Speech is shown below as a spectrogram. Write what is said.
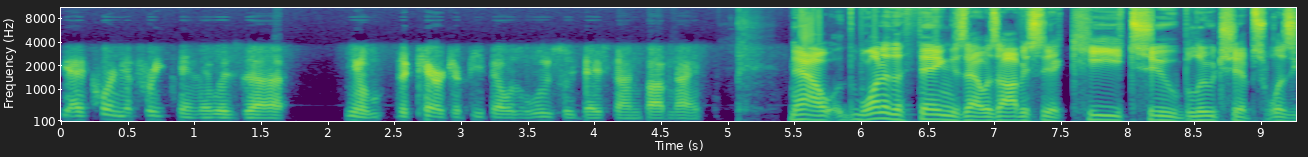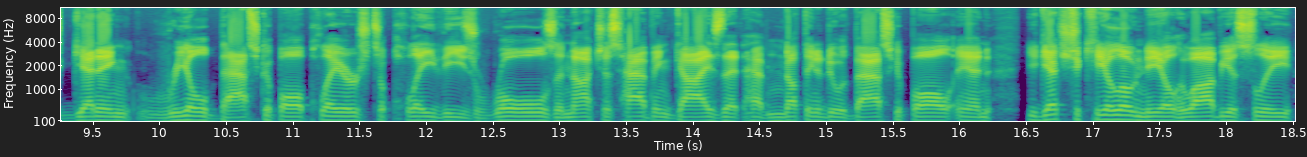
yeah, according to Friedkin, it was uh, you know the character Pete Bell was loosely based on Bob Knight. Now, one of the things that was obviously a key to Blue Chips was getting real basketball players to play these roles and not just having guys that have nothing to do with basketball. And you get Shaquille O'Neal, who obviously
